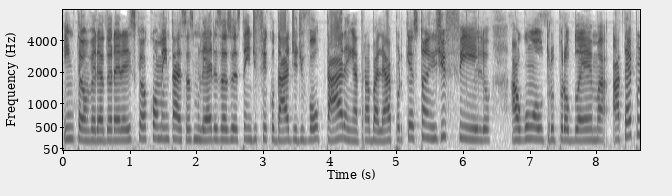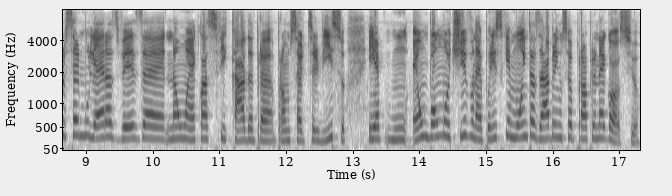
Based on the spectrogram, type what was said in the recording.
Então, vereadora, era isso que eu ia comentar. Essas mulheres às vezes têm dificuldade de voltarem a trabalhar por questões de filho, algum outro problema. Até por ser mulher, às vezes é, não é classificada para um certo serviço. E é, é um bom motivo, né? Por isso que muitas abrem o seu próprio negócio.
